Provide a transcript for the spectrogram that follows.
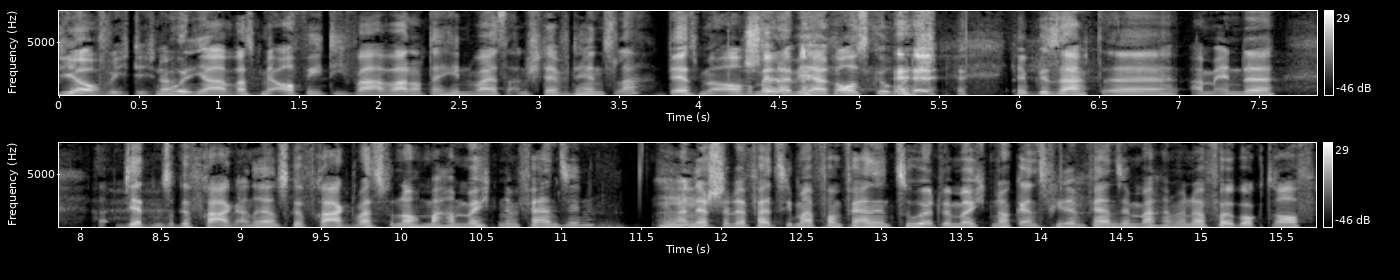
dir auch wichtig, ne? Und ja, was mir auch wichtig war, war noch der Hinweis an Steffen Hensler. Der ist mir auch Stimmt. mehr oder weniger rausgerutscht. ich habe gesagt, äh, am Ende, sie hatten uns gefragt, Andrea hat uns gefragt, was wir noch machen möchten im Fernsehen. Mhm. An der Stelle, falls jemand vom Fernsehen zuhört, wir möchten noch ganz viel im Fernsehen machen, wir haben da voll Bock drauf.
